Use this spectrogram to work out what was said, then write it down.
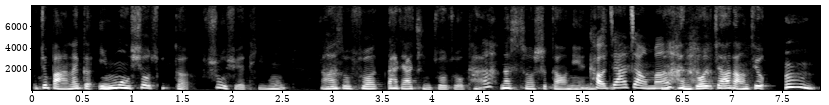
我就把那个荧幕秀出一个数学题目，然后就说大家请做做看，啊、那时候是高年级考家长吗？很多家长就嗯。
